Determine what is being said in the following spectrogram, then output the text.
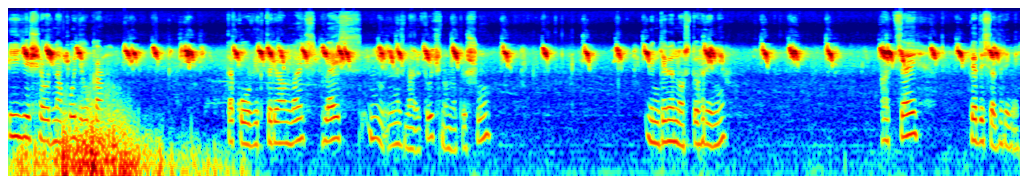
І є ще одна поділка такого Вікторіан Лейс, Лейс, ну, не знаю точно, напишу. Він 90 гривень. А цей 50 гривень.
